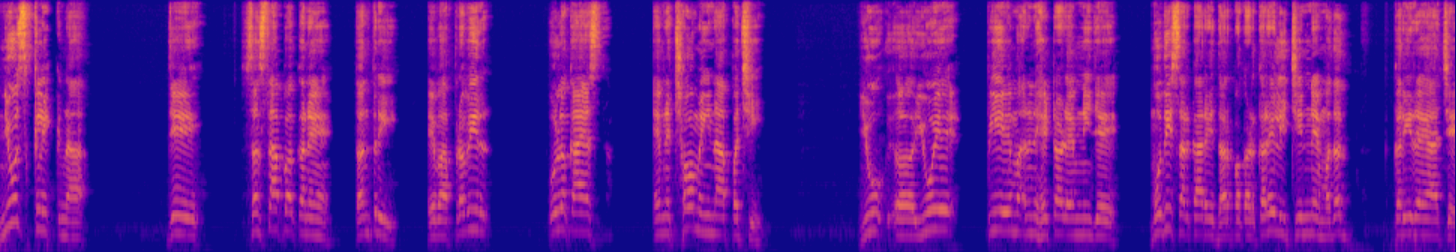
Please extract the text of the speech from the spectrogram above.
ન્યૂઝ ક્લિકના જે સંસ્થાપક અને તંત્રી એવા પ્રવીર ઉલકાયસ્ત એમને છ મહિના પછી યુ યુએ પીએમ હેઠળ એમની જે મોદી સરકારે ધરપકડ કરેલી ચીનને મદદ કરી રહ્યા છે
